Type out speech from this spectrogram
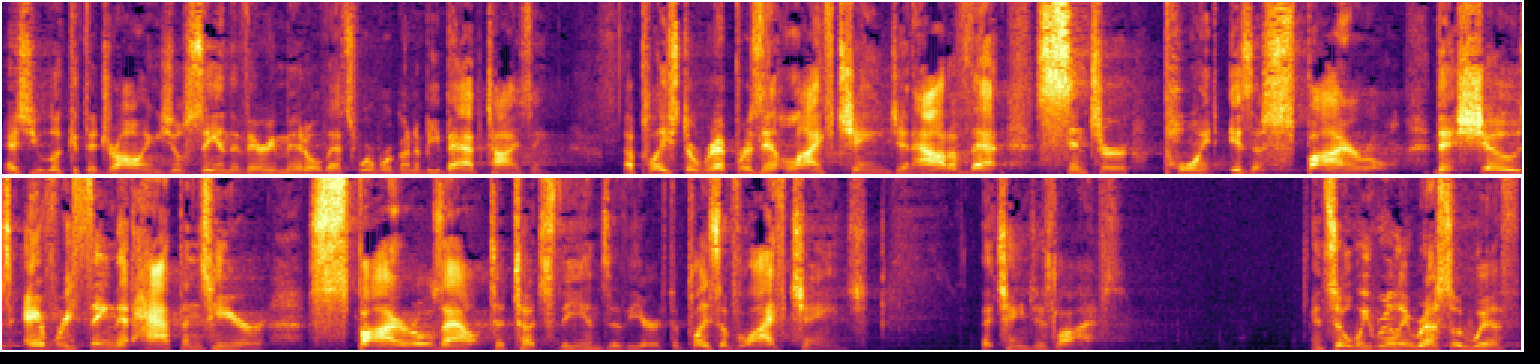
As you look at the drawings, you'll see in the very middle, that's where we're going to be baptizing a place to represent life change. And out of that center point is a spiral that shows everything that happens here spirals out to touch the ends of the earth, a place of life change that changes lives. And so we really wrestled with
